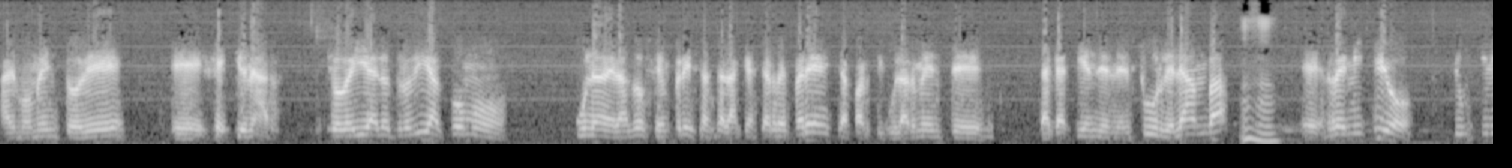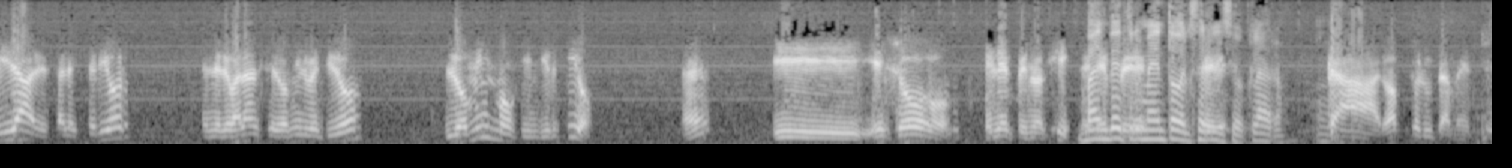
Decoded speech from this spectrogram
al momento de eh, gestionar. Yo veía el otro día cómo una de las dos empresas a las que hace referencia, particularmente la que atiende en el sur del AMBA, eh, remitió de utilidades al exterior en el balance de 2022 lo mismo que invirtió. ¿eh? Y eso en EPE no existe. Va en, detrimento del servicio, claro. Claro, absolutamente,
